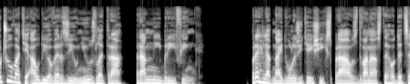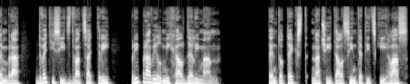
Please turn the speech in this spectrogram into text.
Počúvate audioverziu newslettera Ranný briefing. Prehľad najdôležitejších správ z 12. decembra 2023 pripravil Michal Deliman. Tento text načítal syntetický hlas,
